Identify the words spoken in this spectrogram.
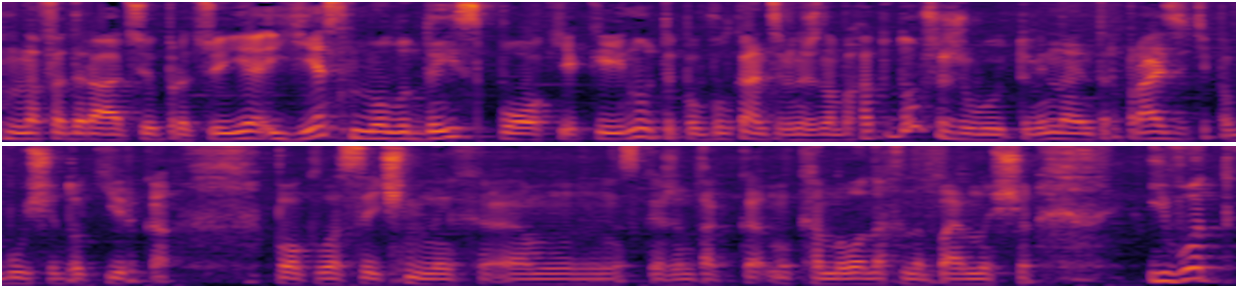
на федерацію працює. Є молодий спок, який, ну, типу, вулканці вони ж набагато довше живуть, то він на ентерпрайзі, типу, був ще до Кірка по класичних, е, скажімо так, канонах, напевно, що. І от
